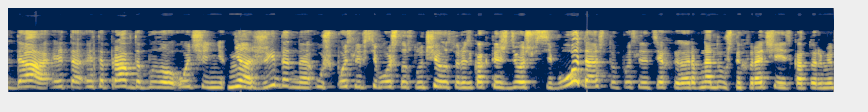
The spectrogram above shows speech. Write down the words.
да, это, это правда было очень неожиданно, уж после всего, что случилось, вроде как ты ждешь всего, да, что после тех равнодушных врачей, с которыми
